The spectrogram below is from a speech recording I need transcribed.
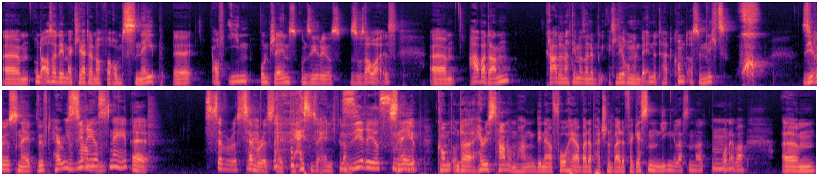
Ähm, und außerdem erklärt er noch, warum Snape äh, auf ihn und James und Sirius so sauer ist. Ähm, aber dann, gerade nachdem er seine Erklärungen beendet hat, kommt aus dem Nichts Sirius Snape wirft Harry Sirius Snape? Äh, Severus Severus Snape. Die heißen so ähnlich, verdammt. Sirius Snape. Snape kommt unter Harrys Tarnumhang, den er vorher bei der Peitschenweide vergessen liegen gelassen hat, whatever. Ähm,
